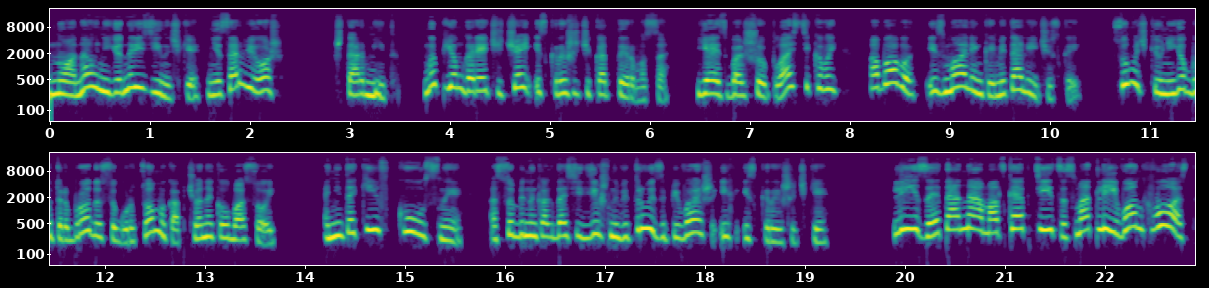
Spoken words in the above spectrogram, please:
но она у нее на резиночке, не сорвешь. Штормит. Мы пьем горячий чай из крышечек от термоса. Я из большой пластиковой, а баба из маленькой металлической. В сумочке у нее бутерброды с огурцом и копченой колбасой. Они такие вкусные, особенно когда сидишь на ветру и запиваешь их из крышечки. «Лиза, это она, морская птица, смотри, вон хвост!»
